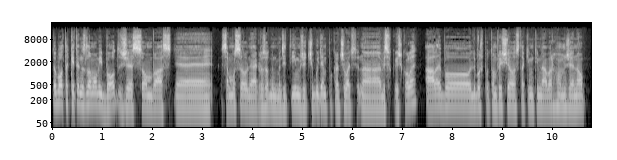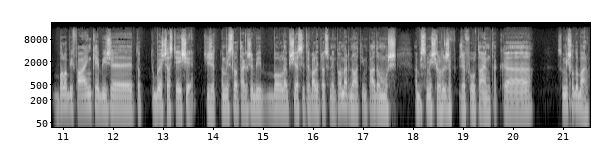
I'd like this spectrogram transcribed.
to bol taký ten zlomový bod, že som vlastne sa musel nejak rozhodnúť medzi tým, že či budem pokračovať na vysokej škole, alebo Ľuboš potom prišiel s takým tým návrhom, že no, bolo by fajn, keby, že to tu budeš častejšie. Čiže to myslel tak, že by bol lepší asi trvalý pracovný pomer, no a tým pádom už, aby som išiel, že, že full time, tak uh, som išiel do baru.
